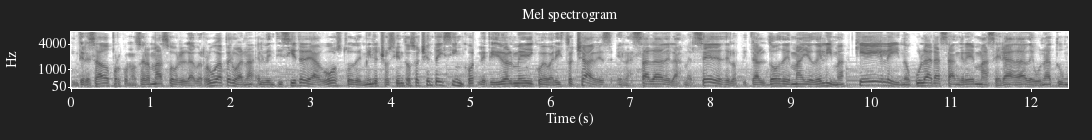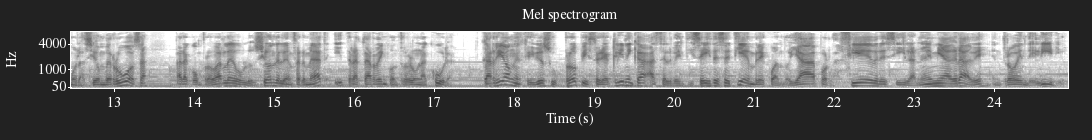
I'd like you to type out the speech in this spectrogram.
Interesado por conocer más sobre la verruga peruana, el 27 de agosto de 1885 le pidió al médico Evaristo Chávez, en la sala de las Mercedes del Hospital 2 de Mayo de Lima, que le inoculara sangre macerada de una tumoración verrugosa para comprobar la evolución de la enfermedad y tratar de encontrar una cura. Carrión escribió su propia historia clínica hasta el 26 de septiembre, cuando ya por las fiebres y la anemia grave entró en delirio.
